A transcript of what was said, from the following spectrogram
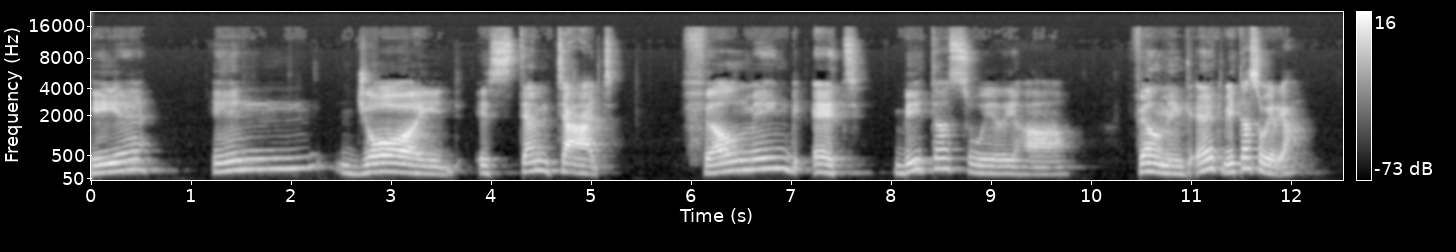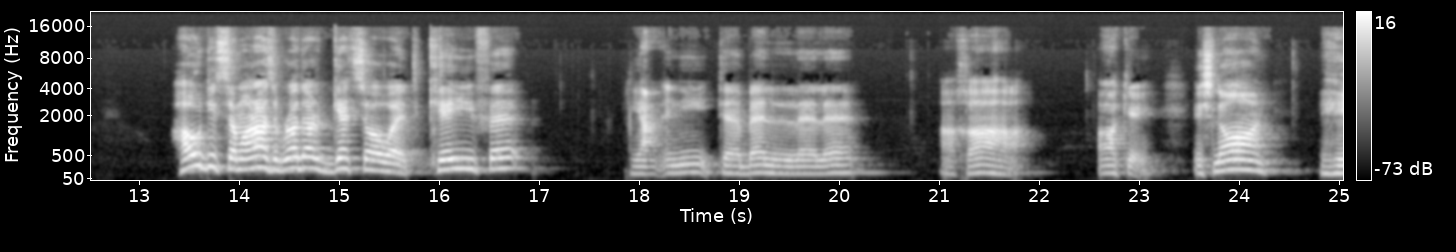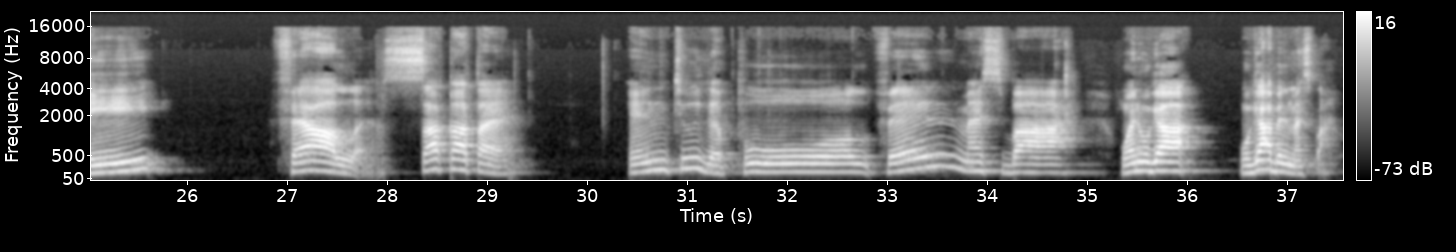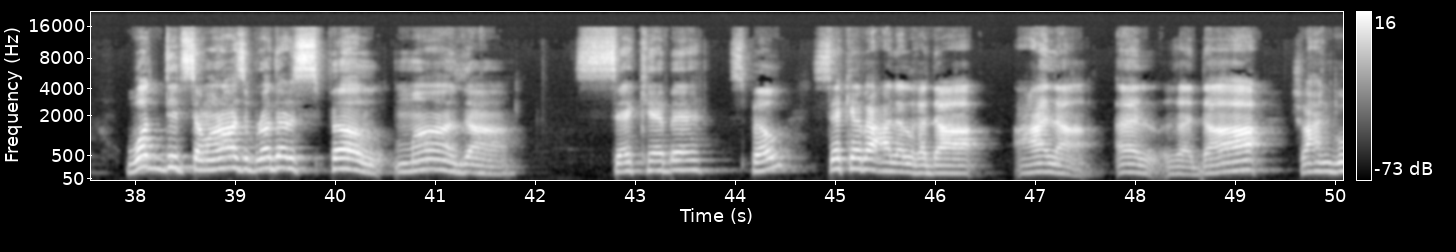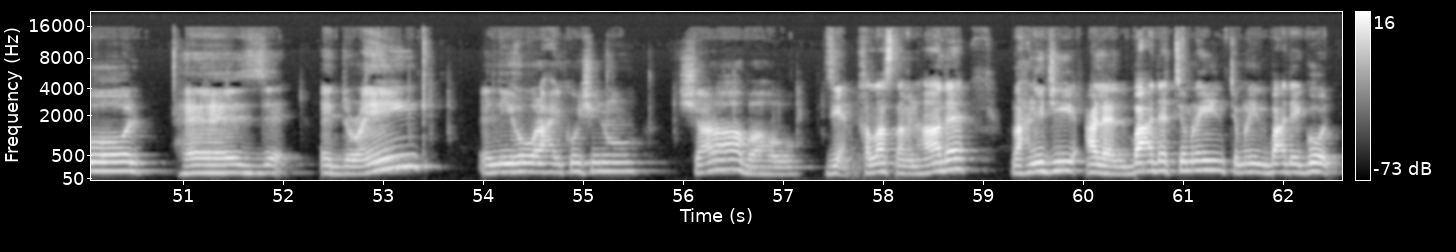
هي enjoyed استمتعت. filming it بتصويرها. filming it بتصويرها. How did Samara's brother get so wet? كيف يعني تبلل أخاها؟ أوكي. شلون؟ He fell. سقط. Into the pool. في المسبح. وين وقع؟ وقع بالمسبح. What did Samara's brother spell? ماذا سكب؟ Spell. سكب على الغداء. على الغداء. إيش راح نقول؟ His drink اللي هو راح يكون شنو؟ شرابه. زين خلصنا من هذا. راح نجي على بعد التمرين التمرين اللي بعده يقول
